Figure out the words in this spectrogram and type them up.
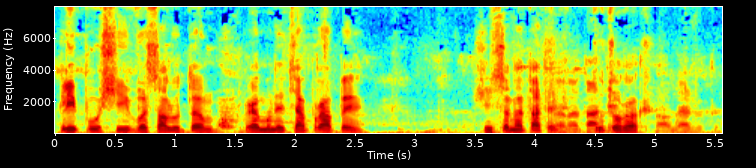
clipul și vă salutăm, rămâneți aproape și sănătate, Sănătate. tuturor! Doamne ajută.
